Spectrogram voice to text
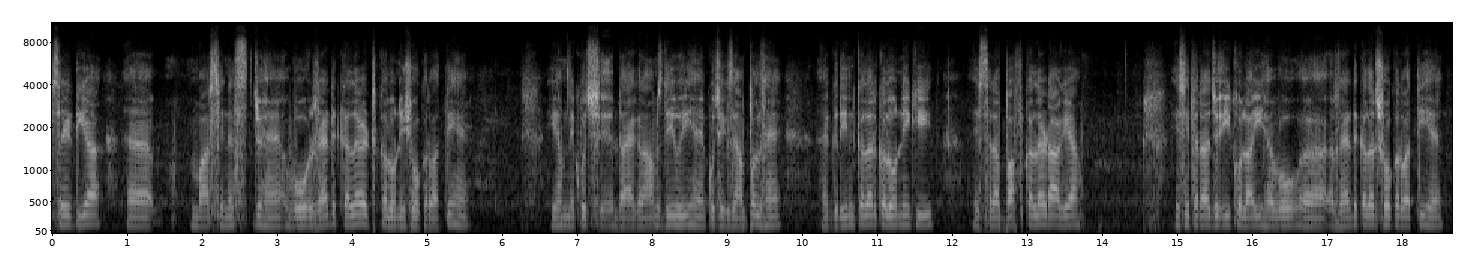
सेटिया मार्सिनस जो हैं, वो रेड कलर्ड कॉलोनी शो करवाते हैं। ये हमने कुछ डायग्राम्स दी हुई हैं, कुछ एग्जांपल्स हैं। ग्रीन कलर कॉलोनी की, इस तरह बफ कलर्ड आ गया। इसी तरह जो ई कोलाई है, वो रेड कलर शो करवाती है।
